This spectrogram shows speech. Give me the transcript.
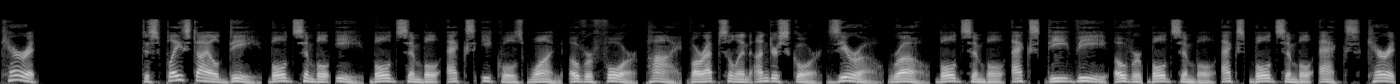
caret Display style d bold symbol e bold symbol x equals one over four pi var epsilon underscore zero rho bold symbol x dv over bold symbol x bold symbol x caret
